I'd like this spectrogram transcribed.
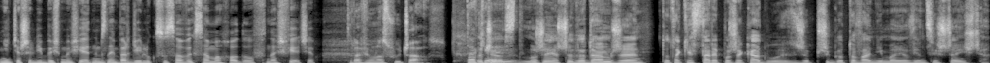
nie cieszylibyśmy się jednym z najbardziej luksusowych samochodów na świecie. Trafił na swój czas. Tak znaczy, jest. Może jeszcze dodam, że to takie stare porzekadło jest, że przygotowani mają więcej szczęścia.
